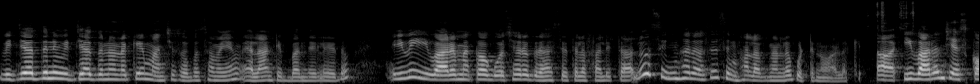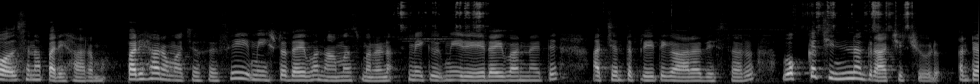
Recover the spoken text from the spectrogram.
విద్యార్థిని విద్యార్థినులకి మంచి శుభ సమయం ఎలాంటి ఇబ్బంది లేదు. ఇవి ఈ వారం యొక్క గోచర గ్రహస్థితుల ఫలితాలు. సింహరాశి సింహ లగ్నంలో పుట్టిన వాళ్ళకి. ఈ వారం చేసుకోవాల్సిన పరిహారము. పరిహారం వచ్చేసేసి మీ ఇష్ట దైవ నామస్మరణ. మీకు మీరు ఏ దైవాన్ని అయితే అత్యంత ప్రీతిగా ఆరాధిస్తారు ఒక్క చిన్న గ్రాటిట్యూడ్ అంటే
